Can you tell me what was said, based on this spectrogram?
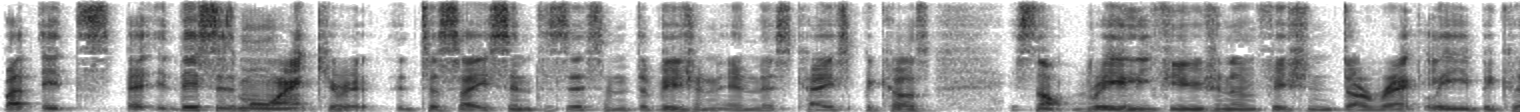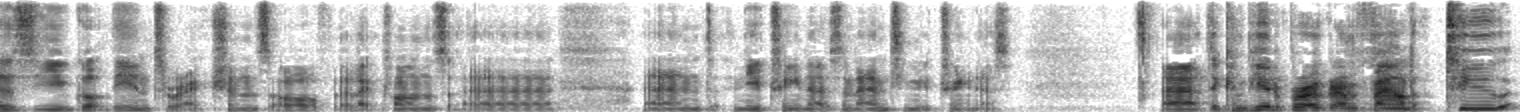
But it's uh, this is more accurate to say synthesis and division in this case because it's not really fusion and fission directly because you've got the interactions of electrons uh, and neutrinos and antineutrinos. Uh, the computer program found two,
